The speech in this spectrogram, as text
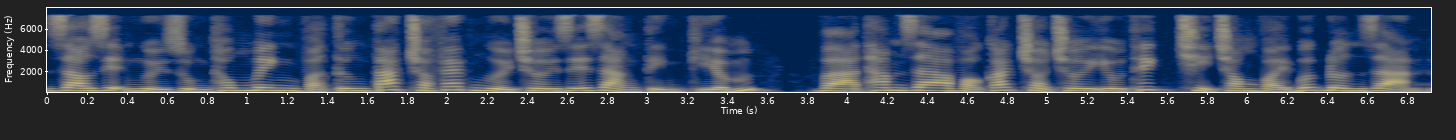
Giao diện người dùng thông minh và tương tác cho phép người chơi dễ dàng tìm kiếm và tham gia vào các trò chơi yêu thích chỉ trong vài bước đơn giản.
